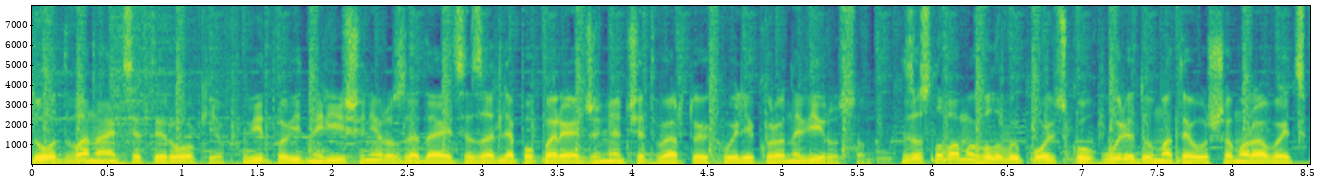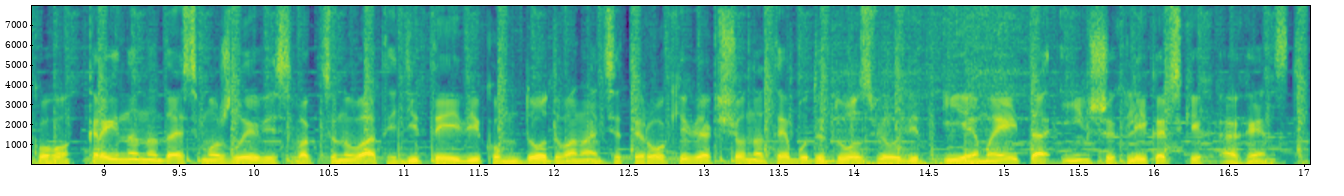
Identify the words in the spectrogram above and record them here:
до 12 років. Відповідне рішення розглядається задля попередження четвертої хвилі коронавірусу. За словами голови польського уряду Матеуша Моравецького, країна надасть можливість вакцинувати дітей віком до 12 років, якщо на те буде дозвіл від EMA та інших лікарських агентств.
